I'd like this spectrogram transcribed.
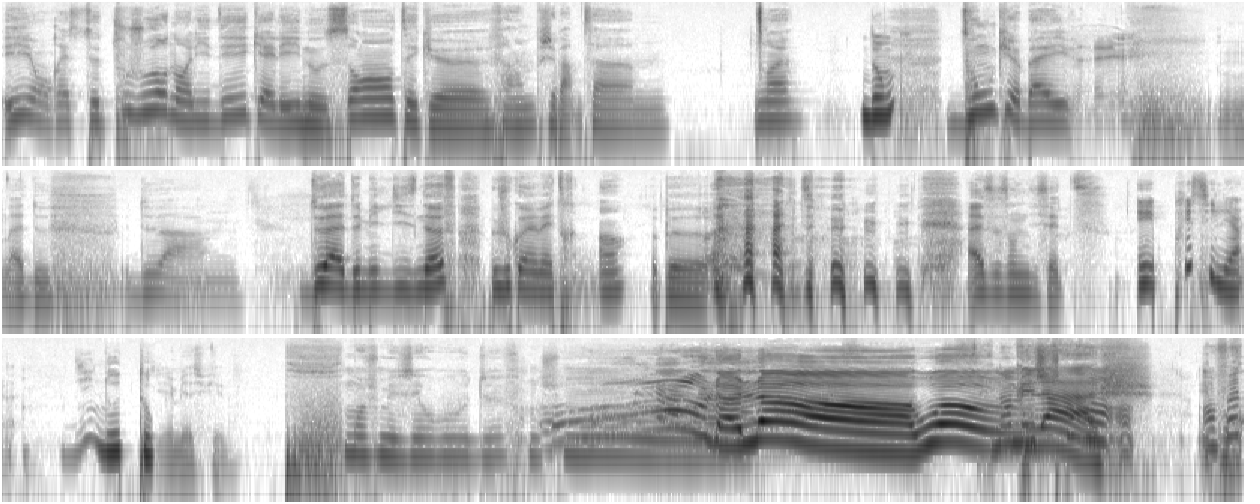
et on reste toujours dans l'idée qu'elle est innocente et que, enfin, je sais pas, ça, ouais. Donc, Donc, bah, il- à deux, deux à. 2 à 2019, mais je vais quand même mettre 1 à, deux- à 77. et Priscilla, dis-nous tout. J'aime bien ce film. Moi, je mets 0 ou 2, franchement. Oh là là Wow Non, mais je Clash. Et En fait,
